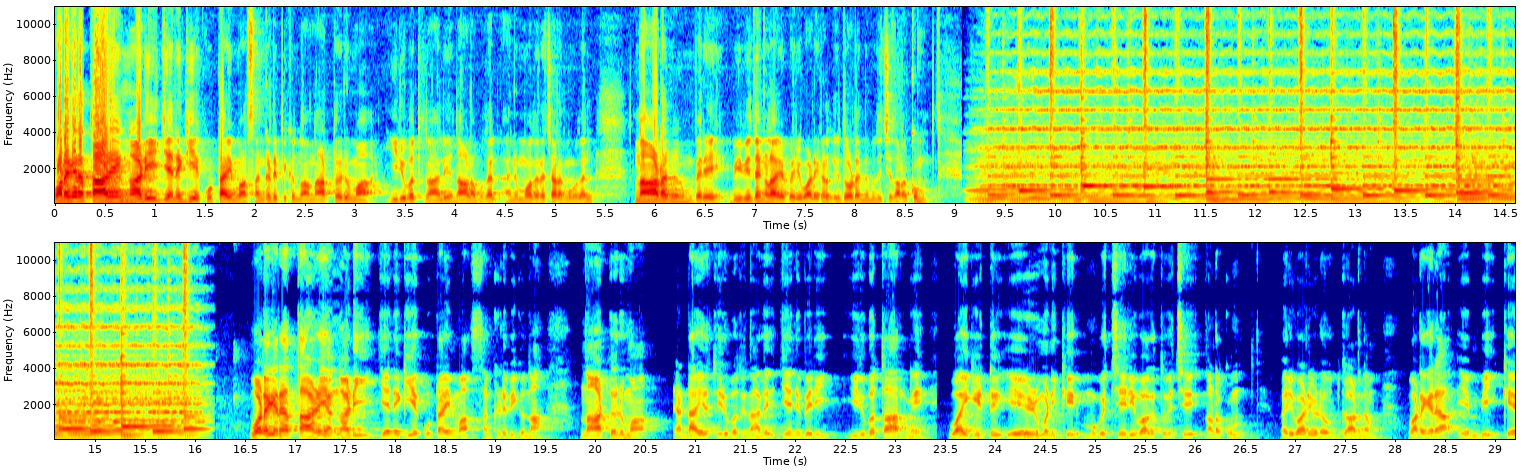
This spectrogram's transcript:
വടകര താഴെയങ്ങാടി ജനകീയ കൂട്ടായ്മ സംഘടിപ്പിക്കുന്ന നാട്ടൊരുമ ഇരുപത്തിനാല് നാളെ മുതൽ അനുമോദന ചടങ്ങ് മുതൽ നാടകം വരെ വിവിധങ്ങളായ പരിപാടികൾ ഇതോടനുബന്ധിച്ച് നടക്കും. വടകര താഴെയങ്ങാടി ജനകീയ കൂട്ടായ്മ സംഘടിപ്പിക്കുന്ന നാട്ടൊരുമ രണ്ടായിരത്തി ഇരുപത്തിനാല് ജനുവരി ഇരുപത്തി ആറിന് വൈകിട്ട് ഏഴ് മണിക്ക് മുഖച്ചേരി ഭാഗത്ത് വെച്ച് നടക്കും. പരിപാടിയുടെ ഉദ്ഘാടനം Vadakara M P K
